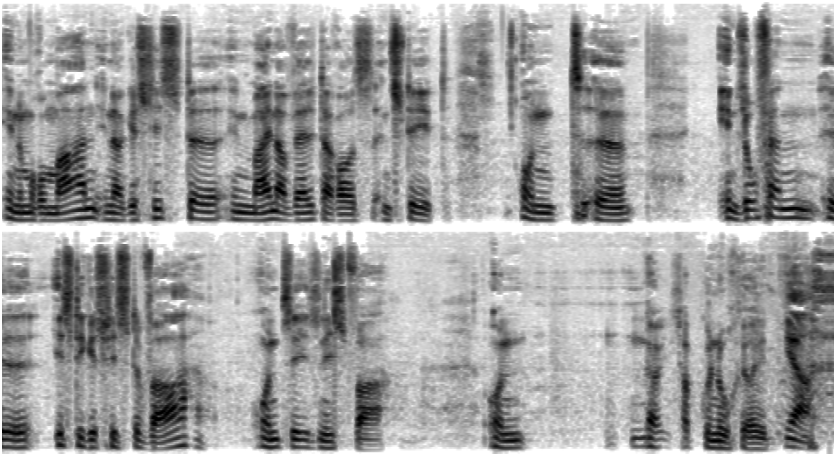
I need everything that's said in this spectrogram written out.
in einem Roman, in einer Geschichte, in meiner Welt daraus entsteht. Und äh, insofern äh, ist die Geschichte wahr und sie ist nicht wahr. Und na, ich habe genug geredet. Ja.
